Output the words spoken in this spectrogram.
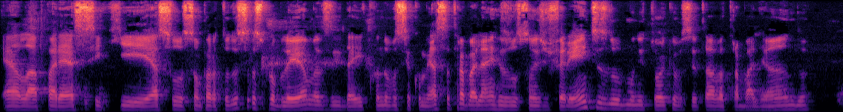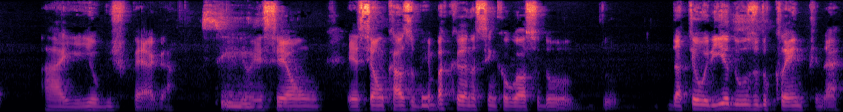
ela parece que é a solução para todos os seus problemas e daí quando você começa a trabalhar em resoluções diferentes do monitor que você estava trabalhando, aí o bicho pega. Sim. Esse é um, esse é um caso bem bacana, assim, que eu gosto do, do da teoria do uso do clamp, né?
